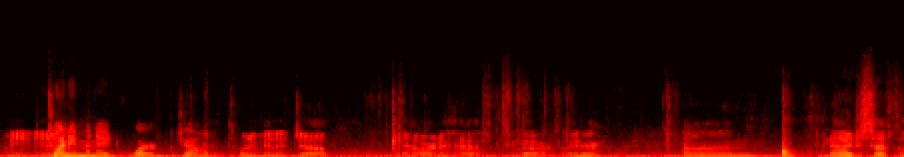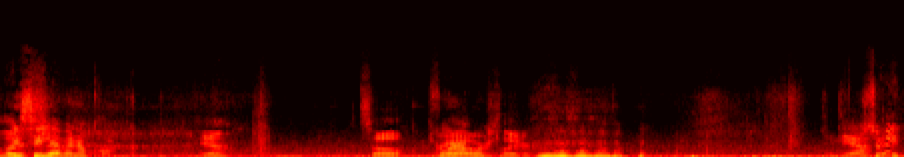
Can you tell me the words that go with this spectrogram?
I mean, yeah. 20 minute work job. Yeah, 20 minute job, an hour and a half, two hours later. Um, And now I just have to let it's it sit. 11 o'clock. Yeah. So three Four hours. hours. later. And yeah. Sweet.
